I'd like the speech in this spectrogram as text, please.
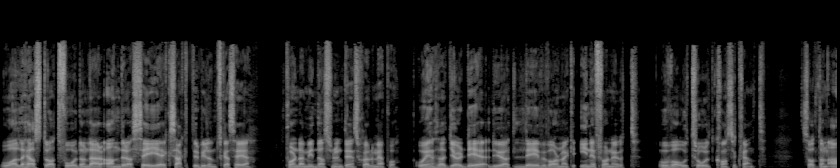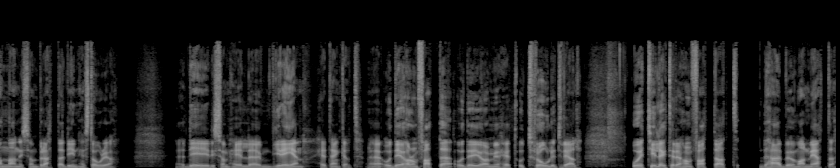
Och allra helst då att få de där andra att säga exakt det du vill att de ska säga på den där middagen som du inte ens själv är med på. Och en sätt att göra det, det är att leva varumärket inifrån och ut och vara otroligt konsekvent. Så att någon annan liksom berättar din historia. Eh, det är liksom hela grejen helt enkelt. Eh, och det har de fattat och det gör de ju helt otroligt väl. Och i tillägg till det har de fattat att det här behöver man mäta.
